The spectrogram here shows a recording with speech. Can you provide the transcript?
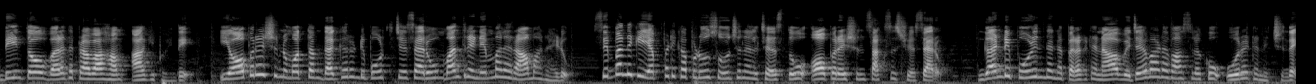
దీంతో వరద ప్రవాహం ఆగిపోయింది. ఈ ఆపరేషన్ను మొత్తం దగ్గరుండి పూర్తి చేశారు మంత్రి నిమ్మల రామానాయుడు. సిబ్బందికి ఎప్పటికప్పుడు సూచనలు చేస్తూ ఆపరేషన్ సక్సెస్ చేశారు. గండి పూడిందన్న ప్రకటన విజయవాడ వాసులకు ఊరటనిచ్చింది.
